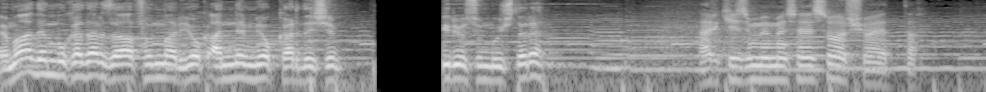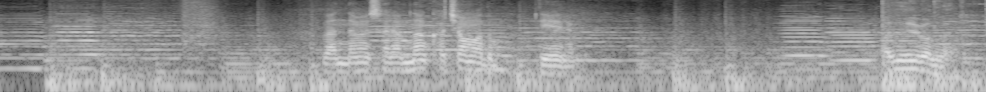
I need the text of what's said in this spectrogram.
E madem bu kadar zaafın var, yok annem yok kardeşim. Giriyorsun bu işlere. Herkesin bir meselesi var şu hayatta. Ben de meselemden kaçamadım diyelim. Hadi eyvallah.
